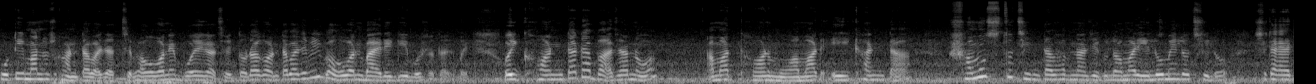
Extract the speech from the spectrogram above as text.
কোটি মানুষ ঘণ্টা বাজাচ্ছে, ভগবানের বয়ে গেছে। তোরা ঘণ্টা বাজাবি, ভগবান বাইরে গিয়ে বসে থাকবে। ওই ঘন্টাটা বাজানো আমার ধর্ম, আমার এইখানটা সমস্ত চিন্তাভাবনা যেগুলো আমার এলোমেলো ছিল, সেটা এক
